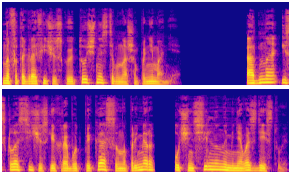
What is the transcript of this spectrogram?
на фотографическую точность в нашем понимании. Одна из классических работ Пикассо, например, очень сильно на меня воздействует.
